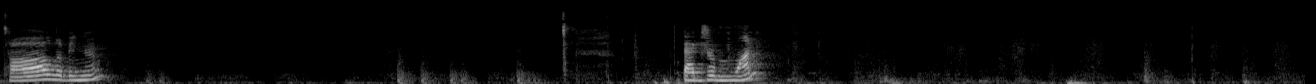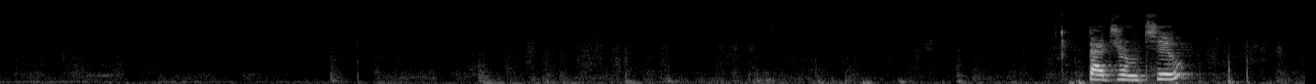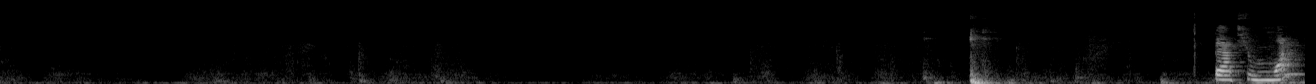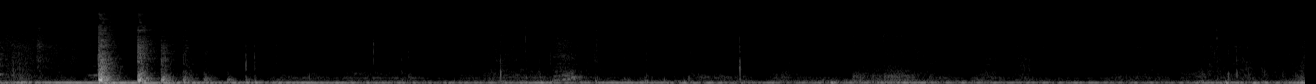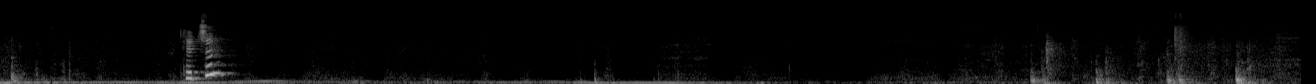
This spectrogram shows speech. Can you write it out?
That's all living room. Bedroom one. Bedroom two. Bathroom one. Kitchen.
